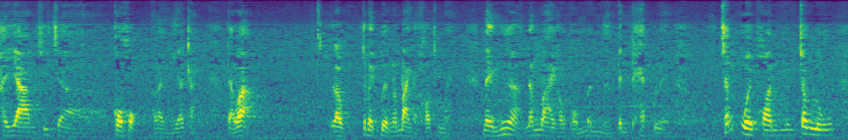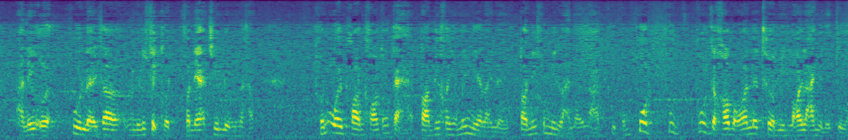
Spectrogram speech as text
พยายามที่จะโกหกอะไรอย่างเงี้ยกัน แต่ว่าเราจะไปเปลืองน้ำลายกับเขาทำไม ในเมื่อน้ำลายของผมมันเหมือนเป็นแพ็คเลย ฉันอวยพรเจ้าลุง อันนี้เออพูดเลยก็มีรู้สึกคนคนนี้ชื่อลุงนะครับผมอวยพรเขาตั้งแต่ตอนที่เขายังไม่มีอะไรเลย ตอนนี้เขามีหลายร้อยล้านที่ผมพูดพูดพูดกับเขาบอกว่าเนี่ยเธอมีร้อยล้านอยู่ในตัว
